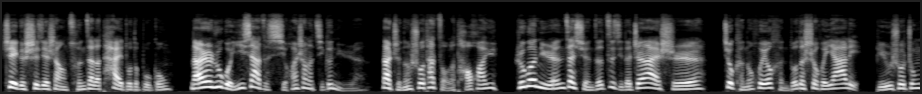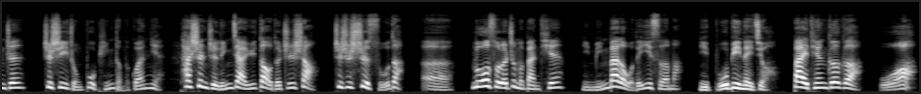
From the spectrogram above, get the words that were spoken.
这个世界上存在了太多的不公。男人如果一下子喜欢上了几个女人，那只能说他走了桃花运。如果女人在选择自己的真爱时，就可能会有很多的社会压力。比如说忠贞，这是一种不平等的观念，它甚至凌驾于道德之上，这是世俗的。呃，啰嗦了这么半天，你明白了我的意思了吗？你不必内疚，拜天哥哥，我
